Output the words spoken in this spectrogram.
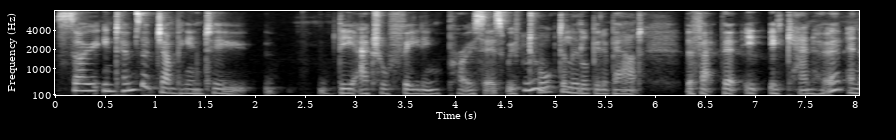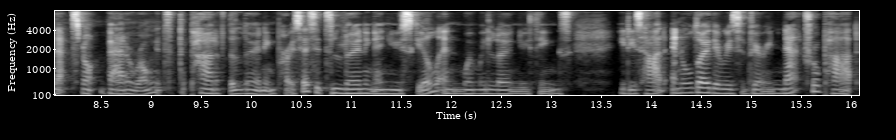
So, in terms of jumping into the actual feeding process, we've mm. talked a little bit about the fact that it, it can hurt and that's not bad or wrong. It's the part of the learning process. It's learning a new skill. And when we learn new things, it is hard. And although there is a very natural part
